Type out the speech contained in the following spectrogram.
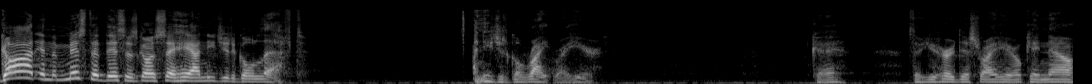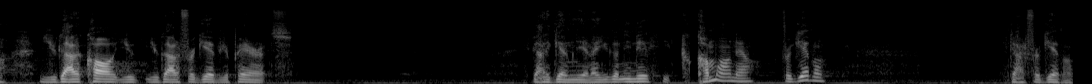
God, in the midst of this, is going to say, Hey, I need you to go left. I need you to go right, right here. Okay? So you heard this right here. Okay, now you got to call, you, you got to forgive your parents. You got to get them, you know, you need to, come on now, forgive them. You got to forgive them.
